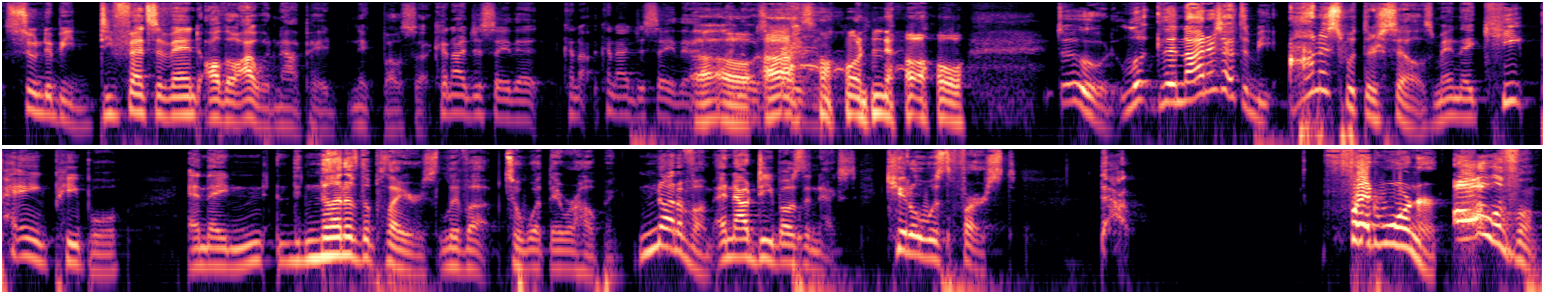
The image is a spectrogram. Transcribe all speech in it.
Soon to be defensive end. Although I would not pay Nick Bosa. Can I just say that? Can I? Can I just say that? I know Oh, it's crazy. oh no. dude look the niners have to be honest with themselves man they keep paying people and they none of the players live up to what they were hoping. None of them. And now debo's the next. Kittle was first. Fred warner all of them.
